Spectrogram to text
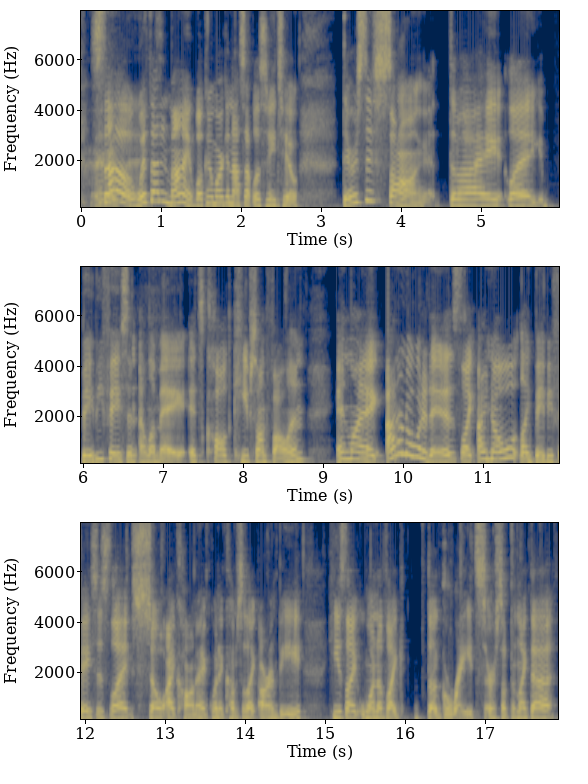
so, with that in mind, what can Morgan not stop listening to? There's this song by like Babyface and Ella Mai. It's called "Keeps on Falling," and like I don't know what it is. Like I know like Babyface is like so iconic when it comes to like R and B. He's like one of like the greats or something like that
